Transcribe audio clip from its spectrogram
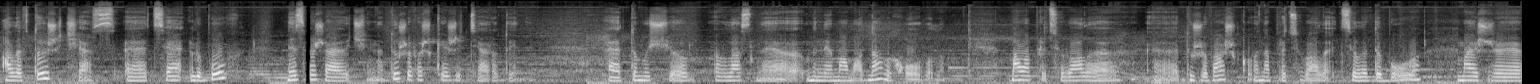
Але в той же час е, ця любов, незважаючи на дуже важке життя родини, Е, тому що власне мене мама одна виховувала. Мама працювала дуже важко, вона працювала цілодобово, майже е,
